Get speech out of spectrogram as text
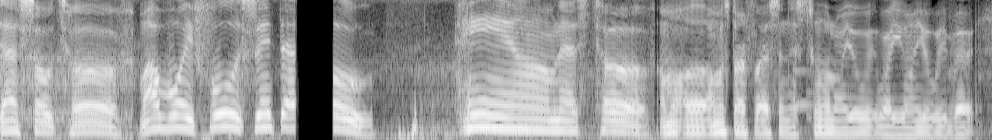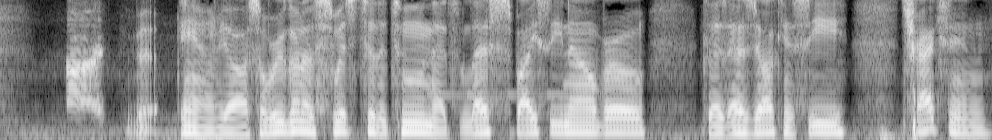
That's so tough. My boy Fool sent that. Oh, damn, that's tough. I'm uh, I'm gonna start flashing this tune on your way while you on your way back. Alright. Bet. Damn, y'all. So we're gonna switch to the tune that's less spicy now, bro. Cause as y'all can see, traction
